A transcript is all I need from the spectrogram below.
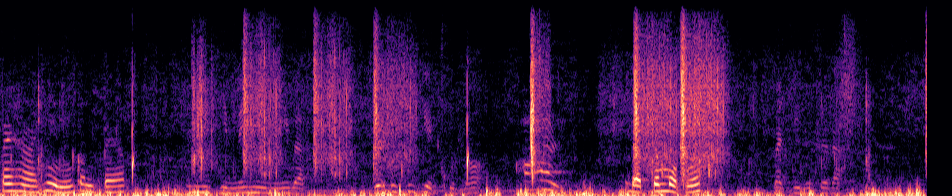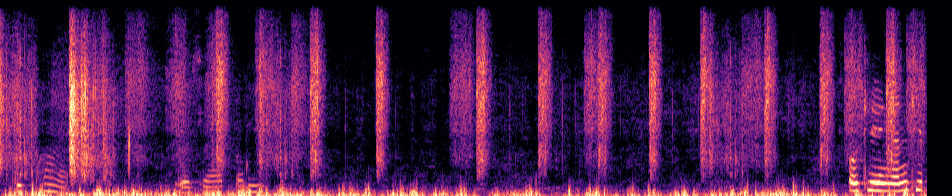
ไปหาหินก่อนแป๊บหินไม่มีมีแบบเยอะอีกที่เกียขุดแล้วแบบจะหมดวะแบบอยู่ในกระดาษสิบห้าเดี๋ยวชาร์จแป๊บนึงโอเค งั้นคลิป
